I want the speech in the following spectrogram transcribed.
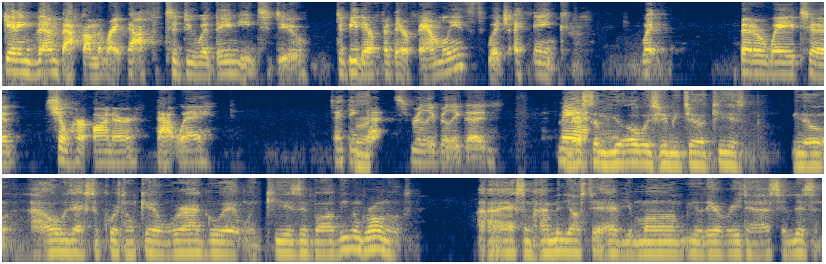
getting them back on the right path to do what they need to do to be there for their families. Which I think what better way to show her honor that way. I think right. that's really, really good. Man. that's something you always hear me tell kids. You know, I always ask the question, I don't care where I go at when kids involved, even grown-ups. I ask them how many y'all still have your mom, you know, they're raising. I said, listen,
